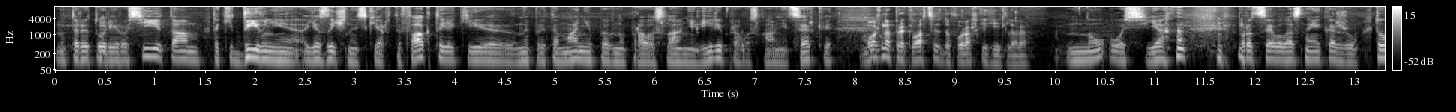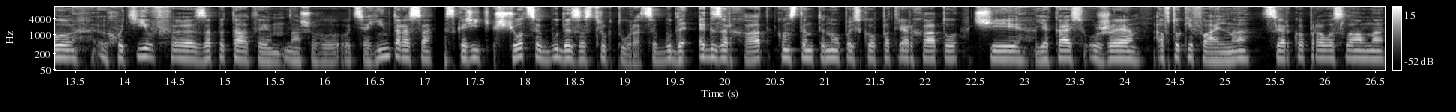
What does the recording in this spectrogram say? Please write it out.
на території Росії там такі дивні язичницькі артефакти, які не притаманні, певно, православній вірі, православній церкві. Можна прикластись до фуражки Гітлера. Ну, ось я про це власне і кажу. То хотів е, запитати нашого отця Гінтераса: скажіть, що це буде за структура? Це буде екзархат Константинопольського патріархату, чи якась уже автокефальна церква православна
